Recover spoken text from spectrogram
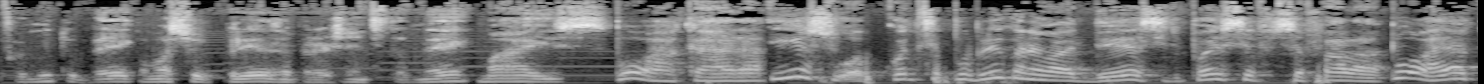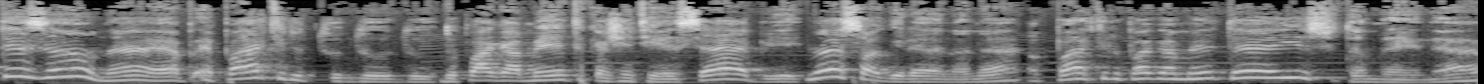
foi muito bem, é uma surpresa pra gente também, mas, porra, cara, isso, quando você publica um negócio desse, depois você, você fala, porra, é a tesão, né? É, é parte do, do, do, do, pagamento que a gente recebe, não é só grana, né? A parte do pagamento é isso também, né?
